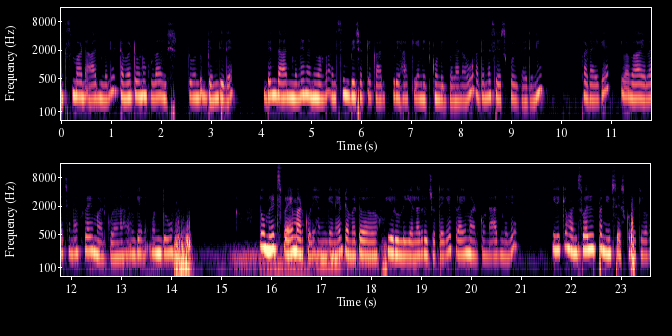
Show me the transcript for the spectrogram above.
ಮಿಕ್ಸ್ ಮಾಡಿ ಆದಮೇಲೆ ಟೊಮೆಟೊನೂ ಕೂಡ ಎಷ್ಟೊಂದು ಬೆಂದಿದೆ. ಬೆಂದಾದಮೇಲೆ ನಾನು ಇವಾಗ ಹಳ್ಸಿನ ಬೀಜಕ್ಕೆ ಖಾರದ ಪುಡಿ ಹಾಕಿ ಏನು ಇಟ್ಕೊಂಡಿದ್ವಲ್ಲ ನಾವು, ಅದನ್ನು ಸೇರಿಸ್ಕೊಳ್ತಾ ಇದ್ದೀನಿ. ಕಡಾಯಿಗೆ. ಇವಾಗ ಎಲ್ಲ ಚೆನ್ನಾಗಿ ಫ್ರೈ ಮಾಡ್ಕೊಳ್ಳೋಣ ಹಾಗೇ ಒಂದು ಟೂ ಮಿನಿಟ್ಸ್ ಫ್ರೈ ಮಾಡ್ಕೊಳ್ಳಿ ಹಾಗೇ ಟೊಮೆಟೊ, ಈರುಳ್ಳಿ ಎಲ್ಲದ್ರ ಜೊತೆಗೆ ಫ್ರೈ ಮಾಡ್ಕೊಂಡಾದಮೇಲೆ ಇದಕ್ಕೆ ಒಂದು ಸ್ವಲ್ಪ ನೀರು ಸೇರಿಸ್ಕೋಬೇಕು ಇವಾಗ.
